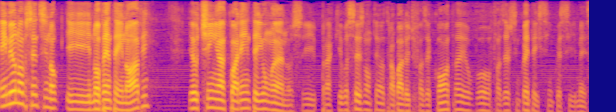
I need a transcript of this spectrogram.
Em 1999, eu tinha 41 anos, e para que vocês não tenham o trabalho de fazer conta, eu vou fazer 55 esse mês.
